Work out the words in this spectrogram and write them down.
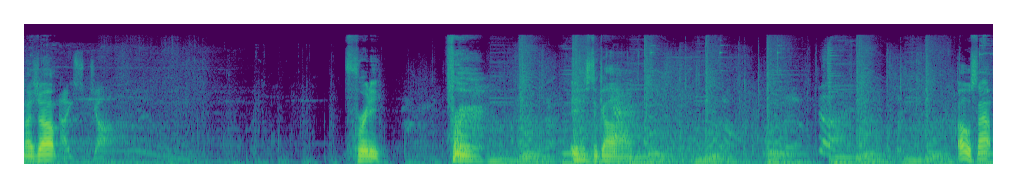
Nice job. Nice job. Freddy. Fred is the guy. Oh, snap.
